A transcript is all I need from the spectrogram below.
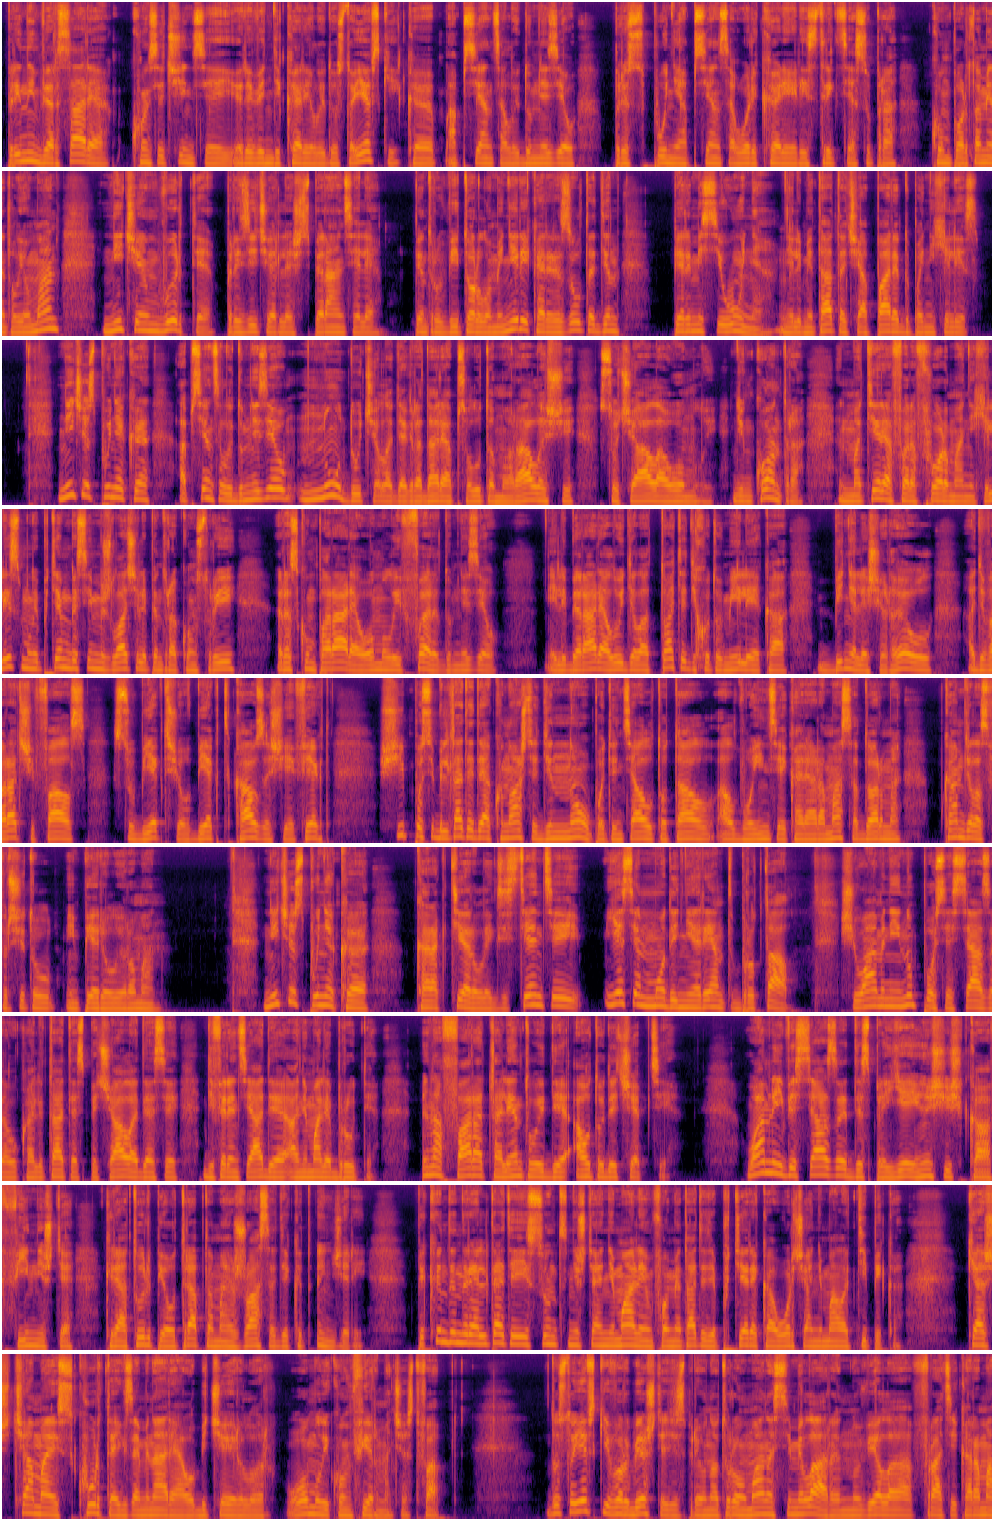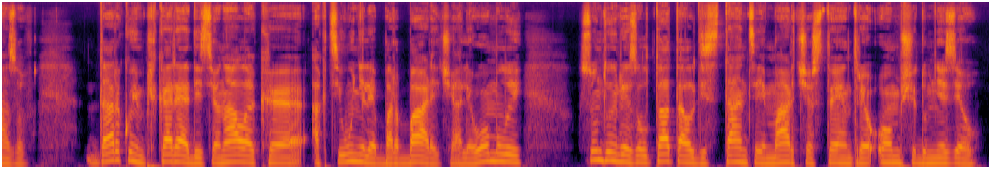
Prin inversarea consecinței revendicării lui Dostoevski că absența lui Dumnezeu presupune absența oricărei restricții asupra comportamentului uman, nici învârte prezicerile și speranțele pentru viitorul omenirii care rezultă din permisiunea nelimitată ce apare după nihilism. Nici spune că absența lui Dumnezeu nu duce la degradarea absolută morală și socială a omului. Din contra, în materia fără formă a nihilismului putem găsi mijloacele pentru a construi răscumpărarea omului fără Dumnezeu, eliberarea lui de la toate dihotomiile ca binele și răul, adevărat și fals, subiect și obiect, cauză și efect, și posibilitatea de a cunoaște din nou potențialul total al voinței care a rămas să doarmă cam de la sfârșitul Imperiului Roman. Nici spune că caracterul existenței este în mod inerent brutal și oamenii nu posesează o calitate specială de a se diferenția de animale brute, în afara talentului de autodecepție. Oamenii visează despre ei înșiși ca fiind niște creaturi pe o treaptă mai joasă decât îngerii, pe când în realitate ei sunt niște animale înfometate de putere ca orice animală tipică. Chiar și cea mai scurtă examinare a obiceiurilor omului confirmă acest fapt. Dostoevski vorbește despre o natură umană similară în novela Frații Karamazov, dar cu implicarea adițională că acțiunile barbarice ale omului sunt un rezultat al distanței mari ce stă între om și Dumnezeu,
